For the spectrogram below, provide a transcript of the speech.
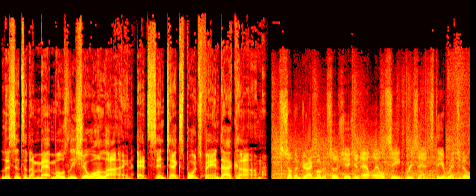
Listen to the Matt Mosley Show online at centexsportsfan.com. Southern Dragboat Association LLC presents the original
